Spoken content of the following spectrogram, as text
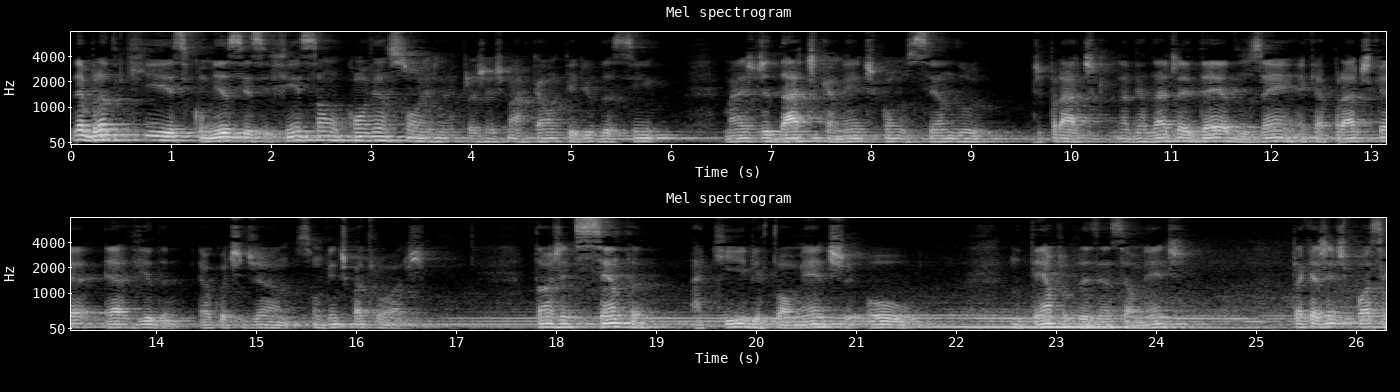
Lembrando que esse começo e esse fim são convenções, né? para a gente marcar um período assim mais didaticamente como sendo de prática. Na verdade, a ideia do Zen é que a prática é a vida, é o cotidiano, são 24 horas. Então a gente senta aqui virtualmente ou no templo presencialmente para que a gente possa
